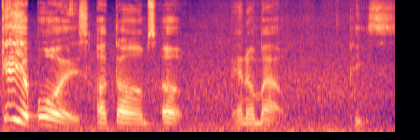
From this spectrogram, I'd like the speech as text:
Give your boys a thumbs up. And I'm out. Peace.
